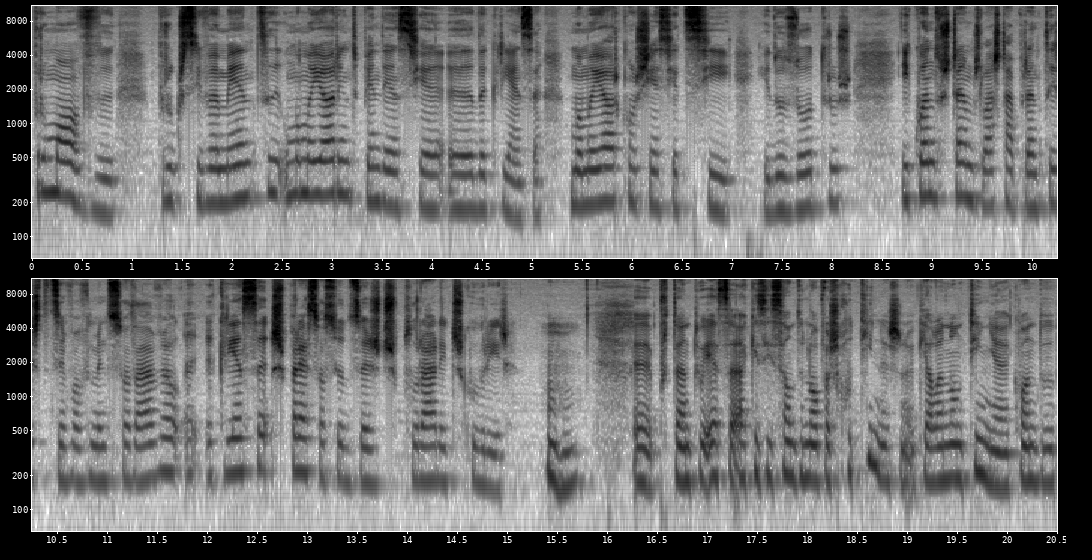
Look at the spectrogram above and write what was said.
promove progressivamente uma maior independência uh, da criança, uma maior consciência de si e dos outros. E quando estamos, lá está, perante este desenvolvimento saudável, a, a criança expressa o seu desejo de explorar e descobrir. Uhum. Uh, portanto, essa aquisição de novas rotinas é? que ela não tinha quando,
